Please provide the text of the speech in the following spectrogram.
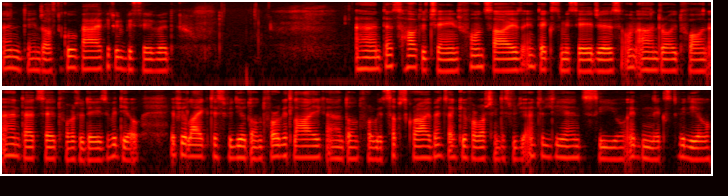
and then just go back. It will be saved and that's how to change font size in text messages on android phone. And that's it for today's video. If you like this video don't forget like and don't forget subscribe. And thank you for watching this video. Until the end see you in the next video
